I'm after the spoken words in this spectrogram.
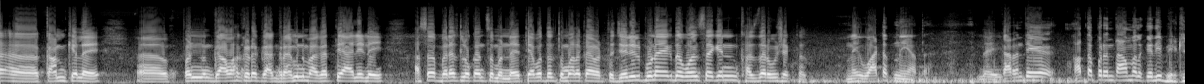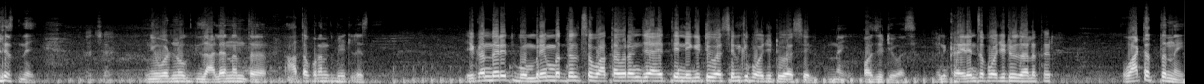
अं, काम केलं आहे पण गावाकडे गा ग्रामीण भागात ते आले नाही. असं बऱ्याच लोकांचं म्हणणं आहे. त्याबद्दल तुम्हाला काय वाटतं? जलील पुन्हा एकदा वन्स अगेन खासदार होऊ शकतात? नाही वाटत नाही आता. नाही. कारण ते आतापर्यंत आम्हाला कधी भेटलेच नाही. अच्छा. निवडणूक झाल्यानंतर आतापर्यंत भेटलेच नाही. एकंदरीत भुमरेंबद्दलचं वातावरण जे आहे ते निगेटिव्ह असेल की पॉझिटिव्ह असेल? नाही पॉझिटिव्ह असेल. आणि खैरेंचं पॉझिटिव्ह झालं तर? वाटत तर नाही.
